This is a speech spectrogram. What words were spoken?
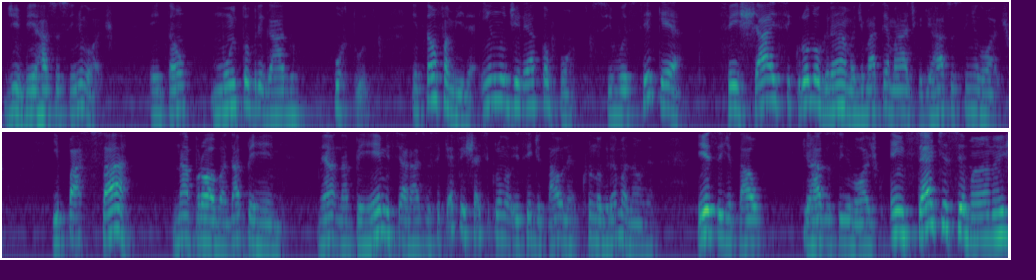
de ver raciocínio lógico. Então, muito obrigado por tudo. Então, família, indo direto ao ponto, se você quer fechar esse cronograma de matemática, de raciocínio lógico e passar na prova da PM, né, na PM Ceará, se você quer fechar esse, crono, esse edital, né, cronograma não, né, esse edital de raciocínio lógico em sete semanas,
